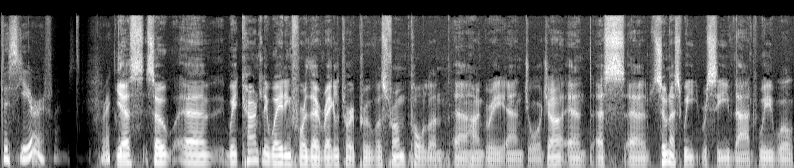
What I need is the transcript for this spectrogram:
this year, correctly? Yes. So uh, we're currently waiting for the regulatory approvals from Poland, uh, Hungary, and Georgia. And as uh, soon as we receive that, we will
